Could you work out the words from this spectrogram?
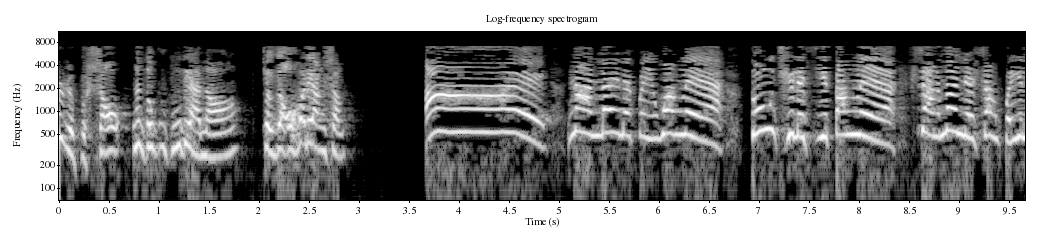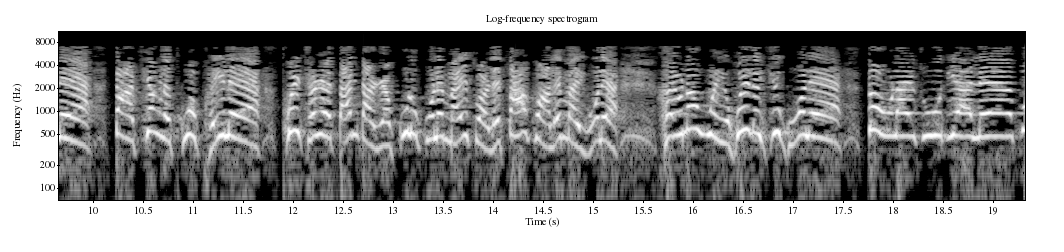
人也不少，那都不住店呢，叫吆喝两声。哎，南来了，北往嘞，东去了，西挡嘞，上南嘞，上北嘞，大墙嘞，拖胚嘞，推车嘞，担担啊，咕噜咕噜卖蒜嘞，打瓜嘞，卖药嘞，还有那未回的举锅嘞，都来住店嘞不？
